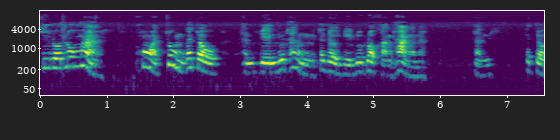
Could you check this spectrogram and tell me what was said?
ขี่รถลงมาฮอดจุ่มก็เจ้า อันยืนอยู่ทั้งก็เจ้ายืนอยู่รอบข้างทางอะนะอันก็เจ้า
